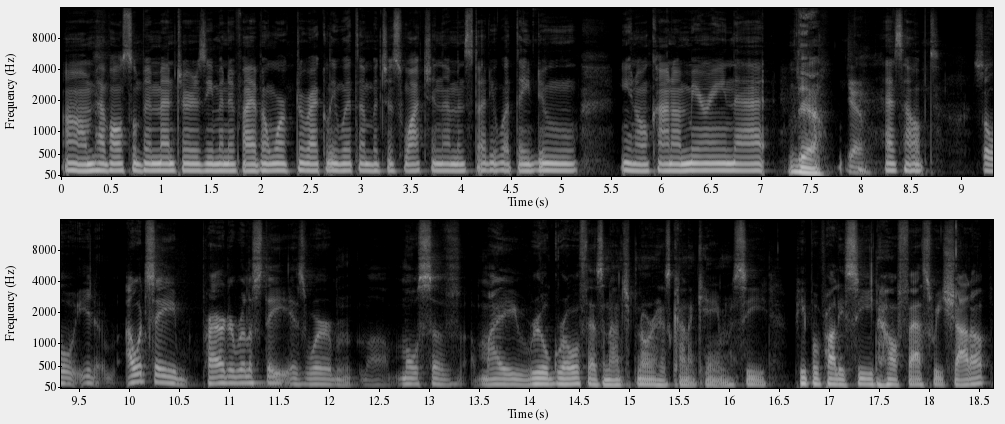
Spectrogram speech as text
um, have also been mentors, even if I haven't worked directly with them, but just watching them and study what they do, you know, kind of mirroring that Yeah. Yeah. has helped. So you know, I would say prior to real estate is where uh, most of my real growth as an entrepreneur has kind of came. See, people probably see how fast we shot up,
